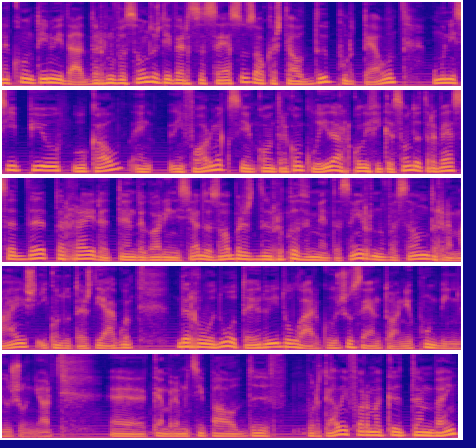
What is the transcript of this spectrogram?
Na continuidade da renovação dos diversos acessos ao Castelo de Portel, o município local informa que se encontra concluída a requalificação da Travessa da Parreira, tendo agora iniciado as obras de repavimentação e renovação de ramais e condutas de água da Rua do Outeiro e do Largo José António Pombinho Júnior. A Câmara Municipal de Portela informa que também,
